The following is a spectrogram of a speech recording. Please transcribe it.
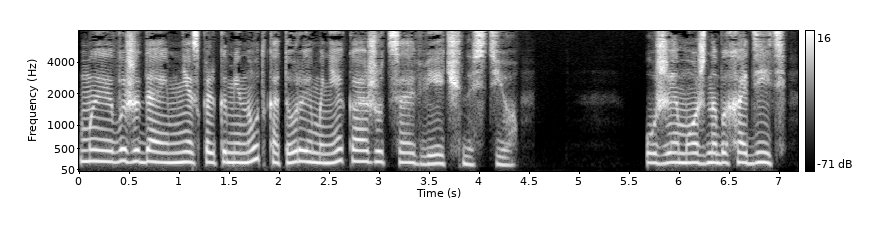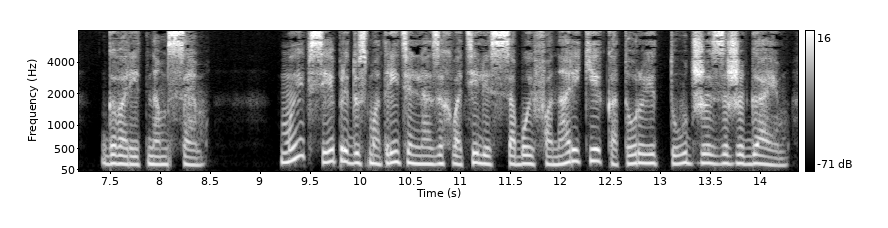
Мы выжидаем несколько минут, которые мне кажутся вечностью. «Уже можно выходить», — говорит нам Сэм. Мы все предусмотрительно захватили с собой фонарики, которые тут же зажигаем —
